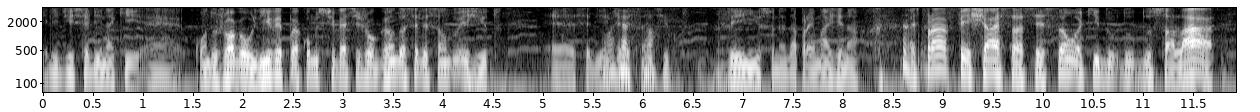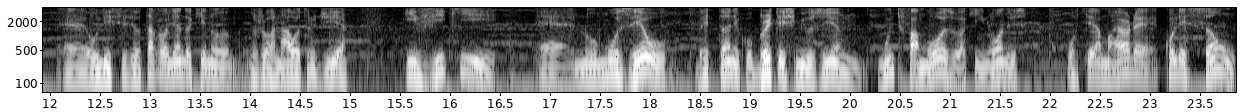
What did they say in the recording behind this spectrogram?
Ele disse ali né, que é, quando joga o Liverpool é como se estivesse jogando a seleção do Egito. É, seria Olha interessante ver isso, né? Dá para imaginar. Mas para fechar essa sessão aqui do, do, do Salah, é, Ulisses, eu estava olhando aqui no, no jornal outro dia e vi que é, no museu britânico, British Museum, muito famoso aqui em Londres por ter a maior é, coleção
